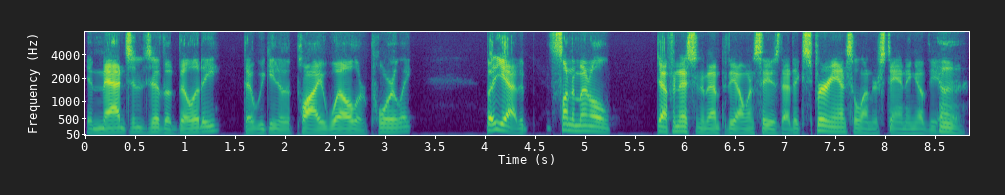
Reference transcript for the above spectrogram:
imaginative ability that we can apply well or poorly. But yeah, the fundamental definition of empathy, I want to say, is that experiential understanding of the other,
